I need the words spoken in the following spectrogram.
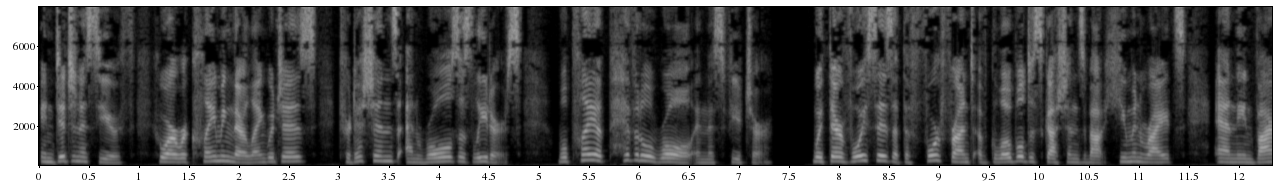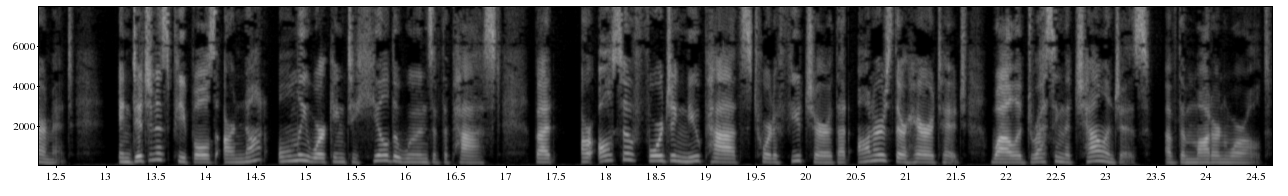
Indigenous youth, who are reclaiming their languages, traditions, and roles as leaders, will play a pivotal role in this future. With their voices at the forefront of global discussions about human rights and the environment, Indigenous peoples are not only working to heal the wounds of the past, but are also forging new paths toward a future that honors their heritage while addressing the challenges of the modern world.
